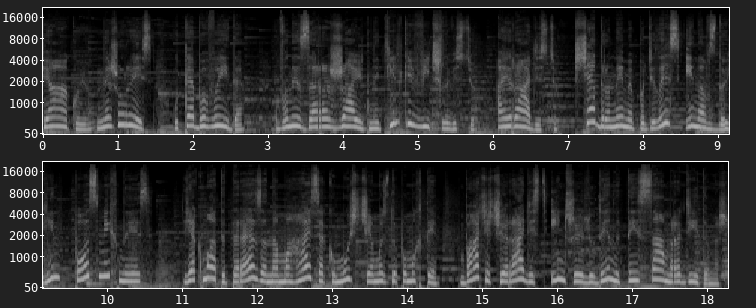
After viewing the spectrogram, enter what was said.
дякую, не журись, у тебе вийде. Вони заражають не тільки ввічливістю, а й радістю. Щедро ними поділись і навздогін посміхнись. Як мати Тереза, намагайся комусь чимось допомогти. Бачачи радість іншої людини, ти й сам радітимеш.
